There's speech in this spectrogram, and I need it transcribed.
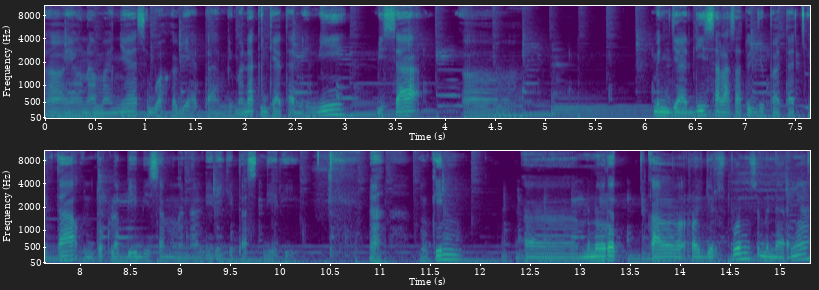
uh, yang namanya sebuah kegiatan, di mana kegiatan ini bisa uh, menjadi salah satu jembatan kita untuk lebih bisa mengenal diri kita sendiri. Nah, mungkin uh, menurut Carl Rogers pun sebenarnya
